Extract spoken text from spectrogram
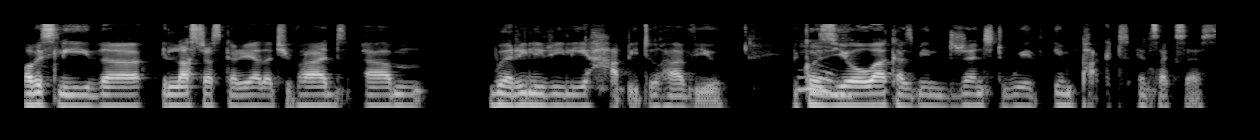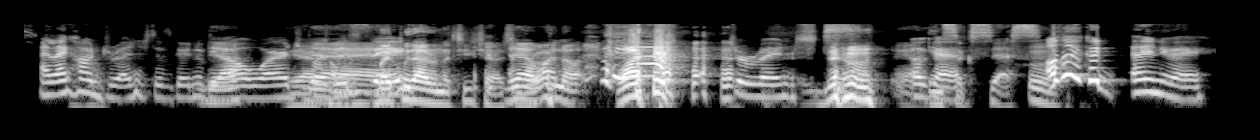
obviously the illustrious career that you've had. Um, we're really, really happy to have you because Thanks. your work has been drenched with impact and success. I like how drenched is going to be Yeah. our word Yeah, for come on. this Might thing. put that on a t-shirt. yeah, why not? Why? drenched. Yeah. Okay. success. Mm. Although it could anyway.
